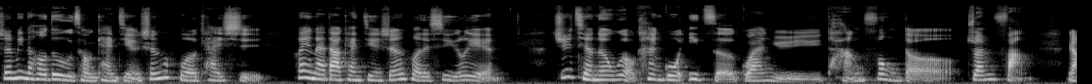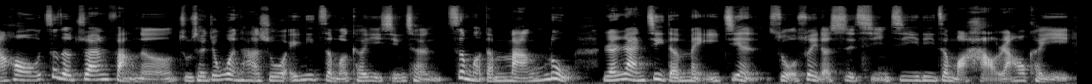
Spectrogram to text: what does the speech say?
生命的厚度从看见生活开始，欢迎来到看见生活的系列。之前呢，我有看过一则关于唐凤的专访，然后这则专访呢，主持人就问他说：“诶，你怎么可以形成这么的忙碌，仍然记得每一件琐碎的事情，记忆力这么好，然后可以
